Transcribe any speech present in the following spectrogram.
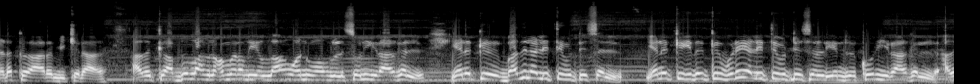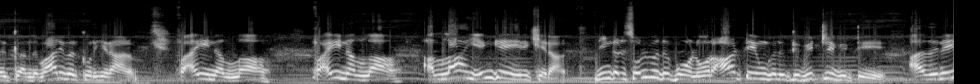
நடக்க ஆரம்பிக்கிறார். அதுக்கு அப்துல்லாஹின் அமர் அலி அல்லாஹ் அவர்கள் சொல்கிறார்கள் எனக்கு பதில் அளித்து விட்டு செல் எனக்கு இதற்கு விடை அளித்து விட்டு செல் என்று கூறுகிறார்கள். அதற்கு அந்த வாலிபர் கூறுகிறார் ஃபைன் அல்லாஹ் ஃபைன் அல்லாஹ் அல்லாஹ் எங்கே இருக்கிறான்? நீங்கள் சொல்வது போல் ஒரு ஆட்டை உங்களுக்கு விற்றுவிட்டு அதனை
